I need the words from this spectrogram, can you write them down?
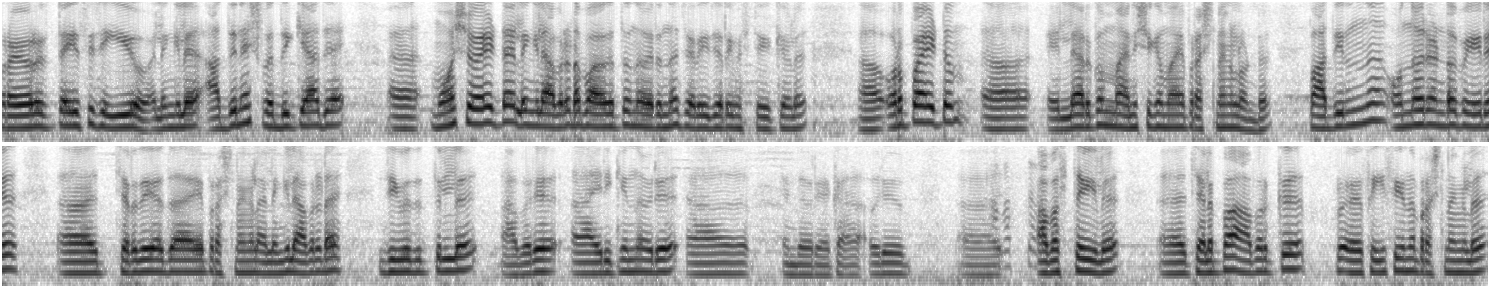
പ്രയോറിറ്റൈസ് ചെയ്യുകയോ അല്ലെങ്കിൽ അതിനെ ശ്രദ്ധിക്കാതെ മോശമായിട്ട് അല്ലെങ്കിൽ അവരുടെ ഭാഗത്തു നിന്ന് വരുന്ന ചെറിയ ചെറിയ മിസ്റ്റേക്കുകൾ ഉറപ്പായിട്ടും എല്ലാവർക്കും മാനസികമായ പ്രശ്നങ്ങളുണ്ട്. അപ്പോൾ അതിൽ നിന്ന് ഒന്നോ രണ്ടോ പേര് ചെറുതായ പ്രശ്നങ്ങൾ അല്ലെങ്കിൽ അവരുടെ ജീവിതത്തിൽ അവർ ആയിരിക്കുന്ന ഒരു എന്താ പറയുക ഒരു അവസ്ഥയിൽ ചിലപ്പോൾ അവർക്ക് ഫേസ് ചെയ്യുന്ന പ്രശ്നങ്ങൾ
